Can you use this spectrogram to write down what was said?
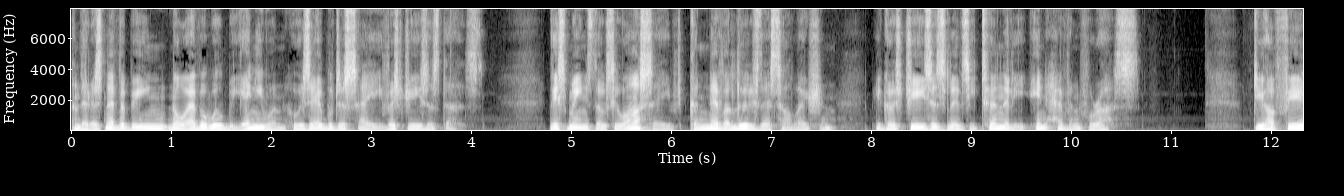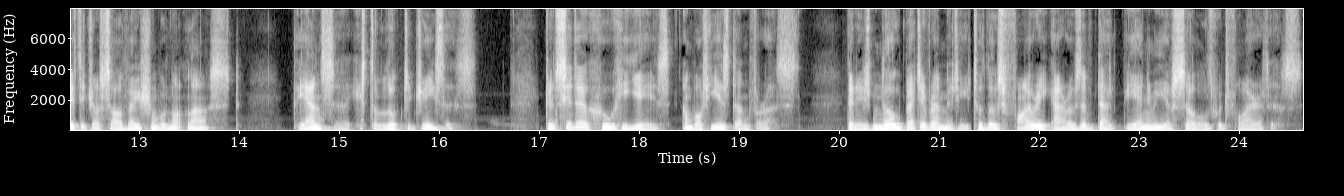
and there has never been, nor ever will be, anyone who is able to save as Jesus does. This means those who are saved can never lose their salvation, because Jesus lives eternally in heaven for us. Do you have fears that your salvation will not last? The answer is to look to Jesus. Consider who he is and what he has done for us. There is no better remedy to those fiery arrows of doubt the enemy of souls would fire at us.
